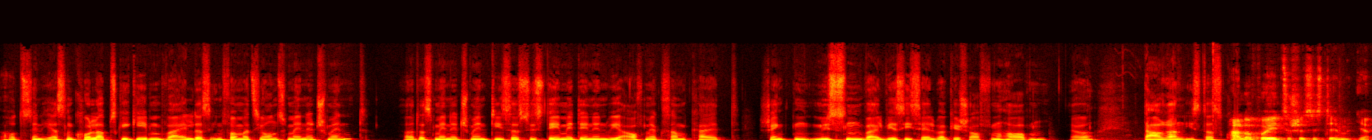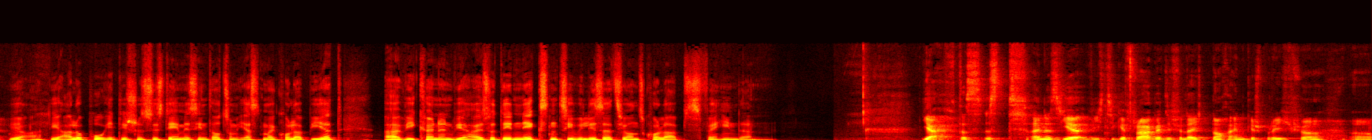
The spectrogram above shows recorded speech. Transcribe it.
hat es den ersten Kollaps gegeben, weil das Informationsmanagement, ja, das Management dieser Systeme, denen wir Aufmerksamkeit schenken müssen, weil wir sie selber geschaffen haben, ja, Daran ist das Allopoetische Systeme, ja. Ja, die allopoetischen Systeme sind da zum ersten Mal kollabiert. Äh, wie können wir also den nächsten Zivilisationskollaps verhindern? Ja, das ist eine sehr wichtige Frage, die vielleicht noch ein Gespräch für äh,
